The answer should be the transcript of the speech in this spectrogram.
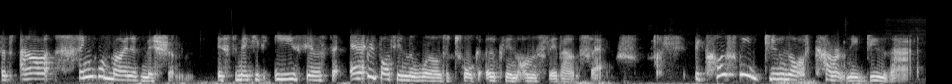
that our single minded mission is to make it easier for everybody in the world to talk openly and honestly about sex, because we do not currently do that,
